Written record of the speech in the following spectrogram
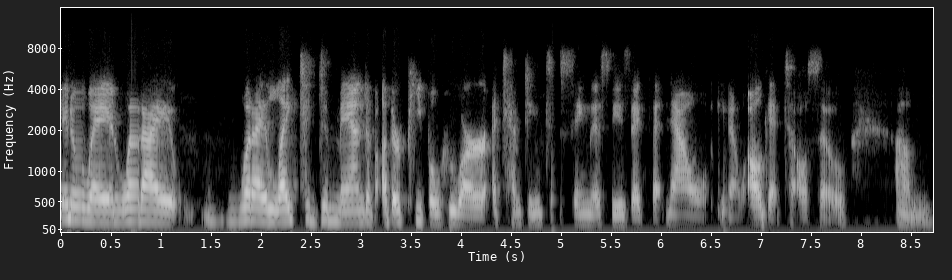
in a way and what I what I like to demand of other people who are attempting to sing this music that now you know I'll get to also um,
